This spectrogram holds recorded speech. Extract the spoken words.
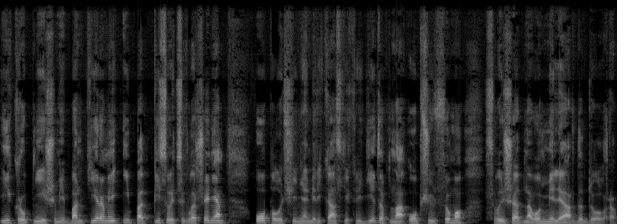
и крупнейшими банкирами и подписывает соглашение о получении американских кредитов на общую сумму свыше 1 миллиарда долларов.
